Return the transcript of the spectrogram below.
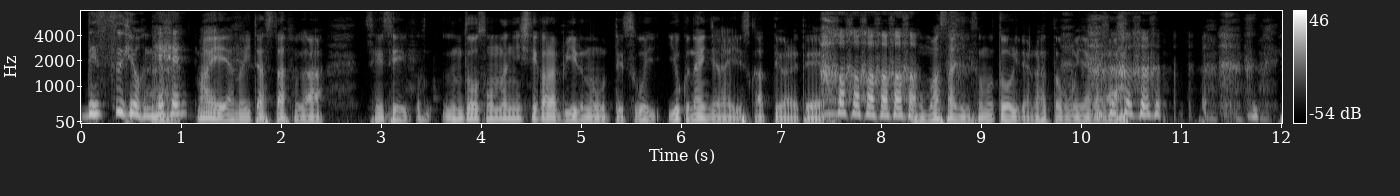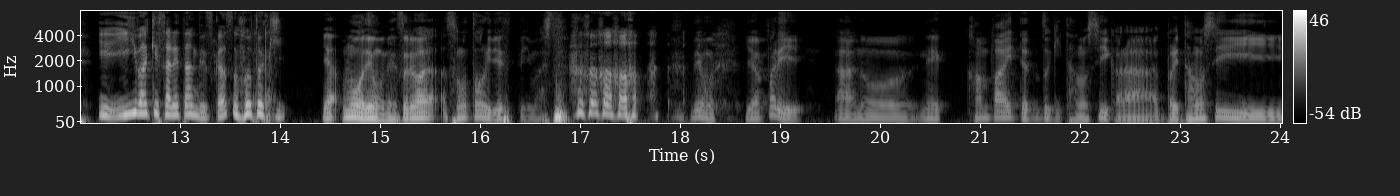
ですよはいね。前、あの、いたスタッフが、先生、運動そんなにしてからビール飲むってすごい良くないんじゃないですかって言われて、もうまさにその通りだなと思いながら、言い訳されたんですか？その時。や、もうでもね、それはその通りですって言いました。でも、やっぱり、あの、ね、乾杯ってやった時楽しいから、やっぱり楽し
